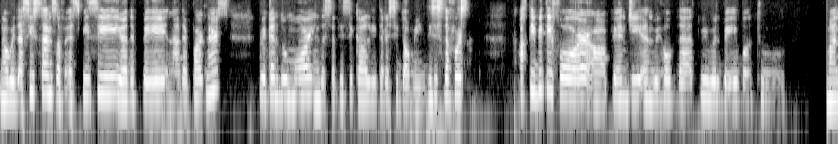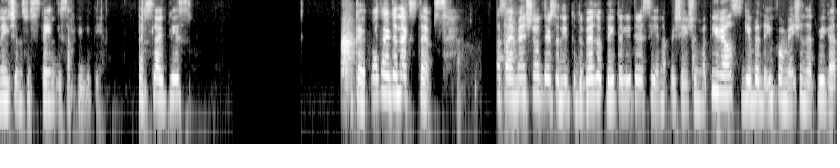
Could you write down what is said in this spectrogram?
Now with assistance of SPC, UNFPA, and other partners, we can do more in the statistical literacy domain. This is the first activity for uh, PNG and we hope that we will be able to manage and sustain this activity. Next slide, please. Okay, what are the next steps? As I mentioned, there's a need to develop data literacy and appreciation materials given the information that we got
